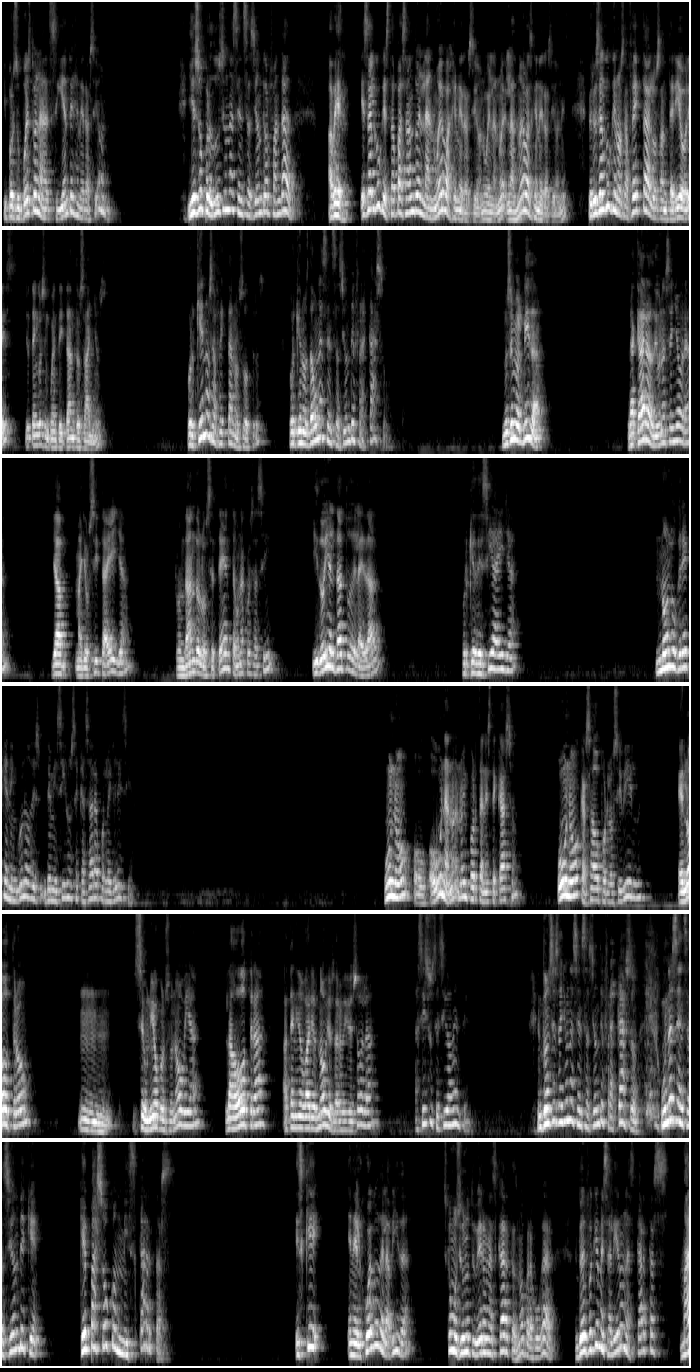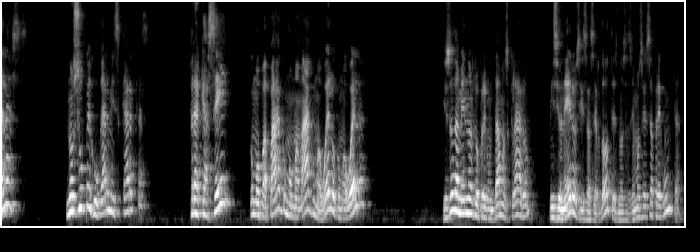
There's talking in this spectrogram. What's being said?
Y por supuesto en la siguiente generación. Y eso produce una sensación de orfandad. A ver, es algo que está pasando en la nueva generación o en, las nuevas generaciones, pero es algo que nos afecta a los anteriores. Yo tengo cincuenta y tantos años. ¿Por qué nos afecta a nosotros? Porque nos da una sensación de fracaso. No se me olvida la cara de una señora, ya mayorcita ella, rondando los 70, una cosa así, y doy el dato de la edad, porque decía ella, no logré que ninguno de, mis hijos se casara por la iglesia. Uno o, una, ¿no? importa en este caso, uno casado por lo civil, el otro Mm, se unió con su novia, la otra ha tenido varios novios, ahora vive sola, así sucesivamente. Entonces hay una sensación de fracaso, una sensación de que, ¿qué pasó con mis cartas? Es que en el juego de la vida es como si uno tuviera unas cartas, ¿no? Para jugar. Entonces fue que me salieron las cartas malas. No supe jugar mis cartas. Fracasé como papá, como mamá, como abuelo, como abuela. Y eso también nos lo preguntamos, claro, misioneros y sacerdotes, nos hacemos esa pregunta.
